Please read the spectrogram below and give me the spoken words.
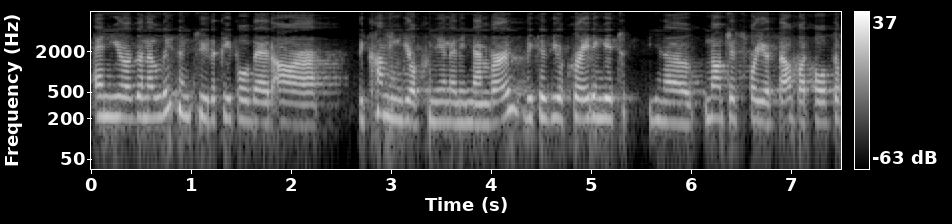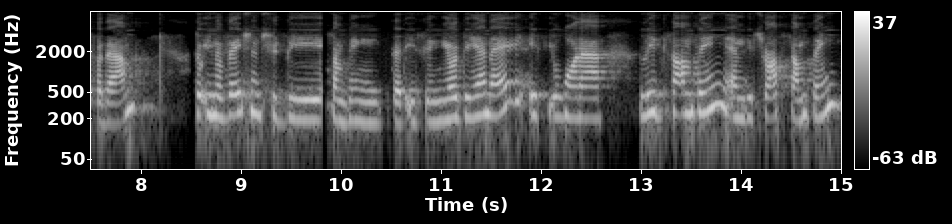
and you're going to listen to the people that are becoming your community members because you're creating it, you know, not just for yourself, but also for them. So innovation should be something that is in your DNA if you want to lead something and disrupt something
